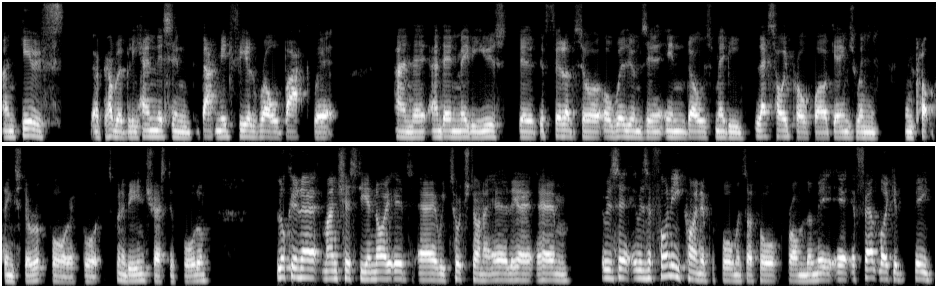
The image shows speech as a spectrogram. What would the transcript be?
and give uh, probably Henderson that midfield role back with. and uh, and then maybe use the the Phillips or, or Williams in, in those maybe less high profile games when when Klopp thinks they're up for it. But it's going to be interesting for them. Looking at Manchester United, uh, we touched on it earlier. Um, it was a it was a funny kind of performance I thought from them. It, it felt like a big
